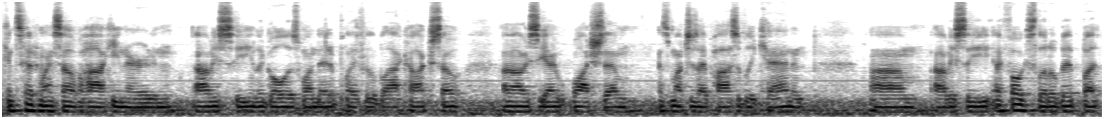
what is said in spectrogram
consider myself a hockey nerd, and obviously the goal is one day to play for the Blackhawks. So uh, obviously I watch them as much as I possibly can, and um, obviously I focus a little bit, but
